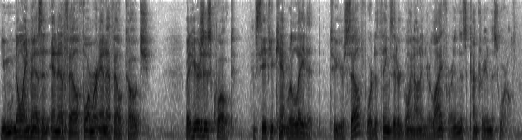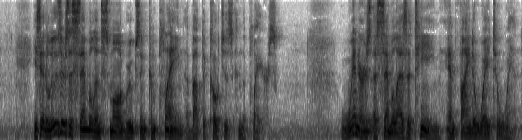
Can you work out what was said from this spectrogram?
You know him as an NFL, former NFL coach. But here's his quote, and see if you can't relate it to yourself or to things that are going on in your life or in this country, in this world. He said, Losers assemble in small groups and complain about the coaches and the players. Winners assemble as a team and find a way to win.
